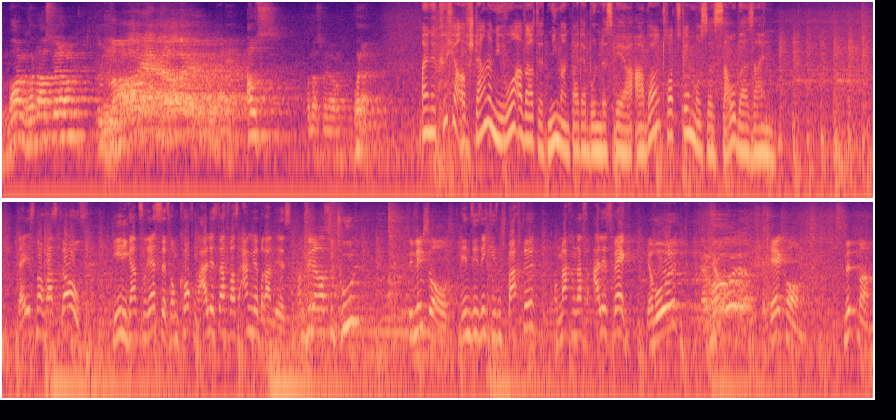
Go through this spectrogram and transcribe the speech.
Guten Morgen, Grundausbildung. Guten Morgen, Herr Knoll. Aus. Grundausbildung. Oder? Eine Küche auf Sternenniveau erwartet niemand bei der Bundeswehr, aber trotzdem muss es sauber sein. Da ist noch was drauf. Hier die ganzen Reste vom Kochen, alles das, was angebrannt ist. Haben Sie da was zu tun? Sieht nicht so aus. Nehmen Sie sich diesen Spachtel und machen das alles weg. Jawohl? Jawohl. Herkommen. Mitmachen.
